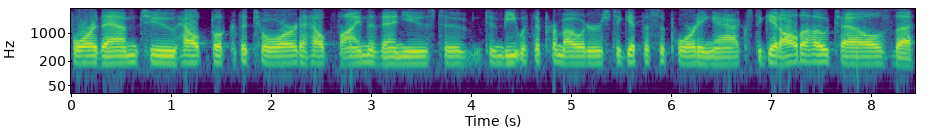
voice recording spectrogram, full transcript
for them to help book the tour, to help find the venues, to, to meet with the promoters, to get the supporting acts, to get all the hotels, the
